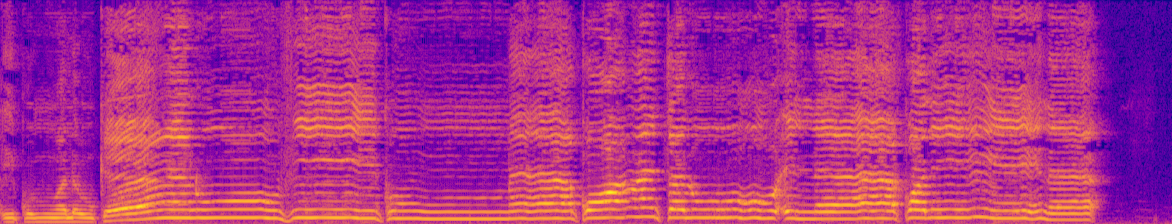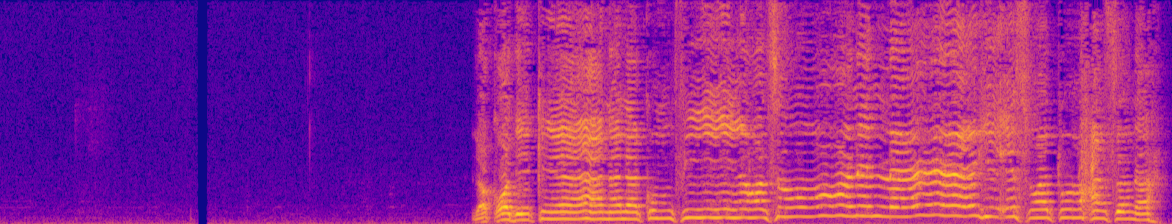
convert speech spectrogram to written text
أنبائكم ولو كانوا فيكم ما قاتلوا إلا قليلا. لقد كان لكم في رسول الله إسوة حسنة.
